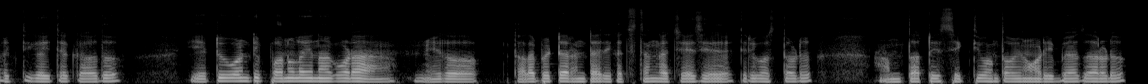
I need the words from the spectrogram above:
వ్యక్తిగా అయితే కాదు. ఎటువంటి పనులైనా కూడా మీరు తలపెట్టారంటే అది ఖచ్చితంగా చేసి తిరిగి వస్తాడు. అంతటి శక్తివంతమైన వాడు ఈ బేతాళుడు.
